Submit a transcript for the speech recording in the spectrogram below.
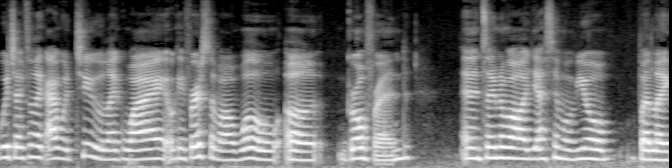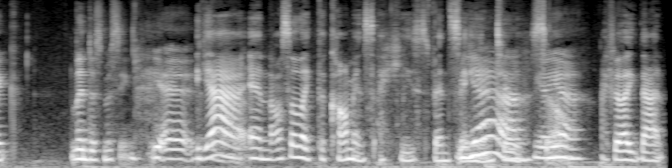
which I feel like I would too. Like, why? Okay, first of all, whoa, uh, girlfriend, and then second of all, ya se movió, but like Linda's missing. Yeah, yeah, and also like the comments that he's been saying Yeah, too. yeah, so yeah. I feel like that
